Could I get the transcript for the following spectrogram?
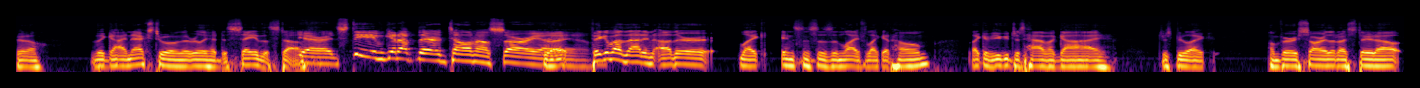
you know. The guy next to him that really had to say the stuff. Yeah, right. Steve, get up there and tell him how sorry I Right. am. Think about that in other like instances in life, like at home. Like if you could just have a guy just be like, "I'm very sorry that I stayed out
